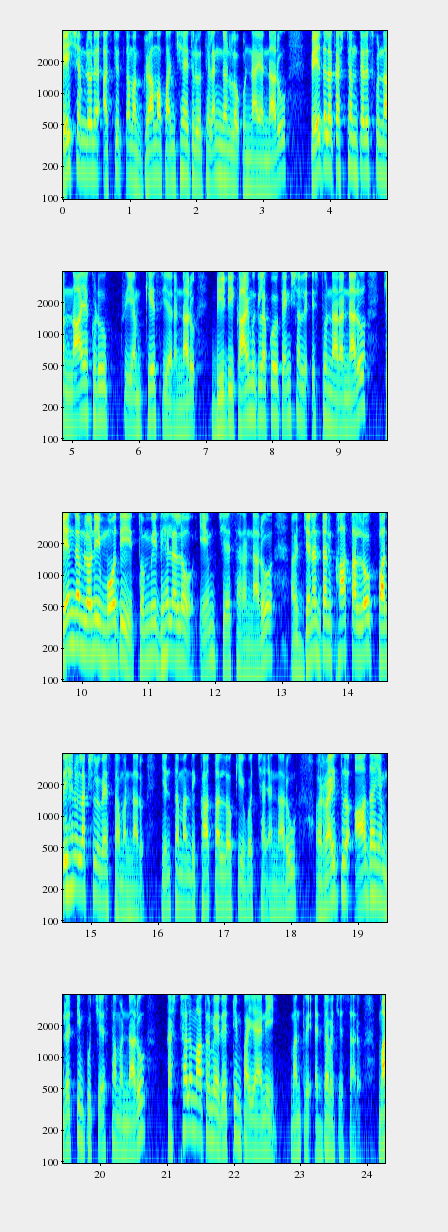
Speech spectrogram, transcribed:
దేశంలోనే అత్యుత్తమ గ్రామ పంచాయతీలు తెలంగాణలో ఉన్నాయన్నారు. పేదల కష్టం తెలుసుకున్న నాయకుడు సీఎం కేసీఆర్ అన్నారు. బీడీ కార్మికులకు పెన్షన్లు ఇస్తున్నారన్నారు. కేంద్రంలోని మోదీ తొమ్మిదేళ్ళలో ఏం చేశారన్నారు. జనధన్ ఖాతాల్లో పదిహేను లక్షలు వేస్తామన్నారు. ఎంతమంది ఖాతాల్లోకి వచ్చాయన్నారు. రైతుల ఆదాయం రెట్టింపు చేస్తామన్నారు. కష్టాలు మాత్రమే రెట్టింపయ్యాయని మంత్రి ఎద్దవ చేశారు. మా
